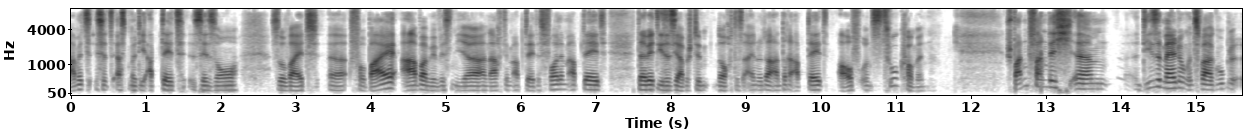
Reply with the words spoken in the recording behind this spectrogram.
damit ist jetzt erstmal die Update-Saison soweit äh, vorbei. Aber wir wissen ja, nach dem Update ist vor dem Update. Da wird dieses Jahr bestimmt noch das ein oder andere Update auf uns zukommen. Spannend fand ich ähm, diese Meldung, und zwar Google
